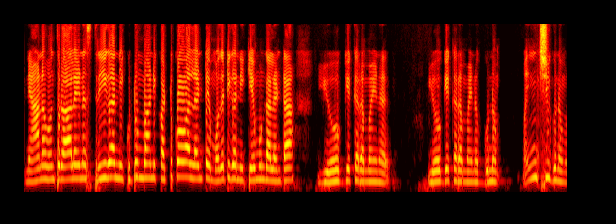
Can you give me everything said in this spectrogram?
జ్ఞానవంతురాలైన స్త్రీగా నీ కుటుంబాన్ని కట్టుకోవాలంటే మొదటిగా నీకేముండాలంట? యోగ్యకరమైన యోగ్యకరమైన గుణం మంచి గుణము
